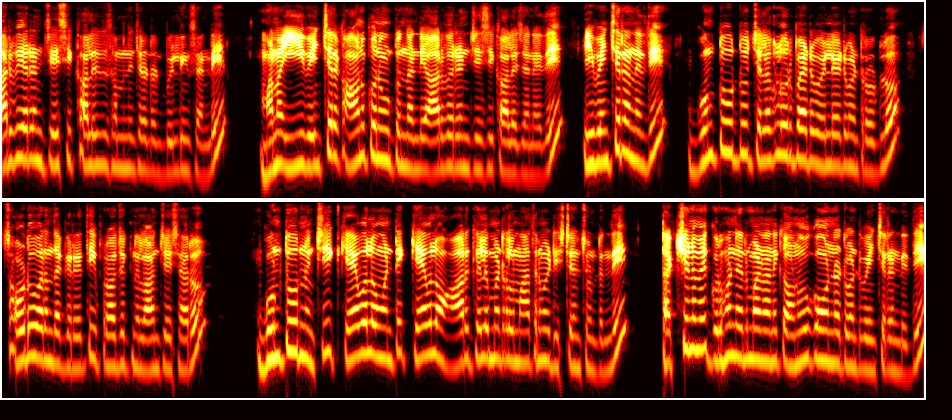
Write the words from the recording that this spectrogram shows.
ఆర్వీఆర్ అండ్ జేసీ కాలేజీకి సంబంధించినటువంటి బిల్డింగ్స్ అండి. మన ఈ వెంచర్కి ఆనుకొని ఉంటుందండి ఆర్వీఆర్ అండ్ జేసీ కాలేజ్ అనేది. ఈ వెంచర్ అనేది గుంటూరు టు చిలకలూరుపేట వెళ్ళేటువంటి రోడ్లో చౌడవరం దగ్గర అయితే ఈ ప్రాజెక్ట్ని లాంచ్ చేశారు. గుంటూరు నుంచి కేవలం అంటే కేవలం ఆరు కిలోమీటర్లు మాత్రమే డిస్టెన్స్ ఉంటుంది. తక్షణమే గృహ నిర్మాణానికి అనువుగా ఉన్నటువంటి వెంచర్ అండి ఇది.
